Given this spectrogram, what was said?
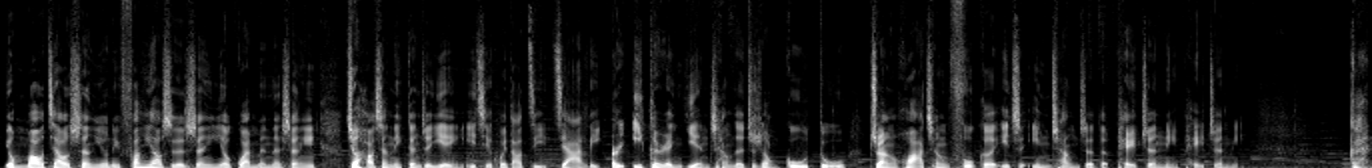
有猫叫声，有你放钥匙的声音，有关门的声音，就好像你跟着叶颖一起回到自己家里。而一个人演唱的这种孤独，转化成副歌一直吟唱着的陪着你，陪着你，感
